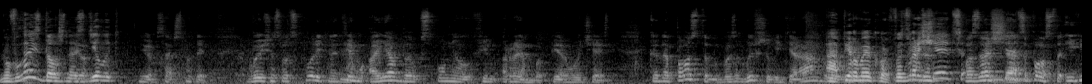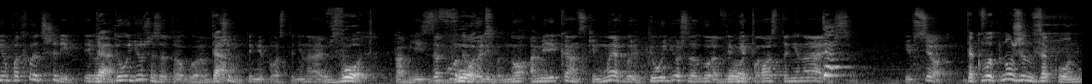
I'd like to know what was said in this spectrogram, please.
Но власть должна Юр, сделать... Юр, Саш, смотри. Вы сейчас вот спорите на тему, а я вдруг вспомнил фильм «Рэмбо», первую часть. Когда просто бывший ветеран... А, первая кровь. Возвращается? Возвращается Да. просто, и к нему подходит шериф и Да. говорит, ты уйдешь из этого города. Да. Почему? Ты мне просто не нравишься. Вот. Там есть законы Вот. вроде бы, но американский мэр говорит, ты уйдешь из этого города, ты Вот. мне просто не нравишься. И все. Так вот, нужен закон,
